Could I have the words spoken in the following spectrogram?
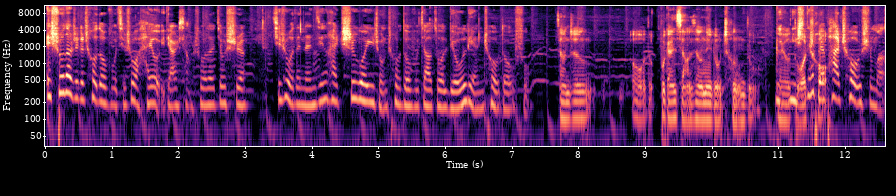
哎，说到这个臭豆腐，其实我还有一点想说的，就是其实我在南京还吃过一种臭豆腐，叫做榴莲臭豆腐。讲真，我都不敢想象那种程度该有多臭。你特别怕臭是吗？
